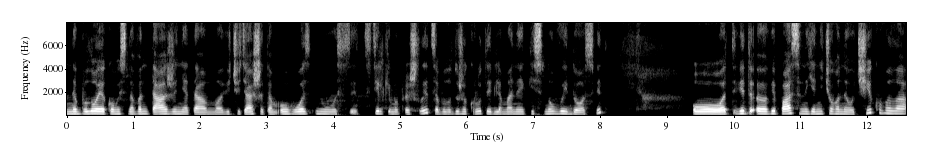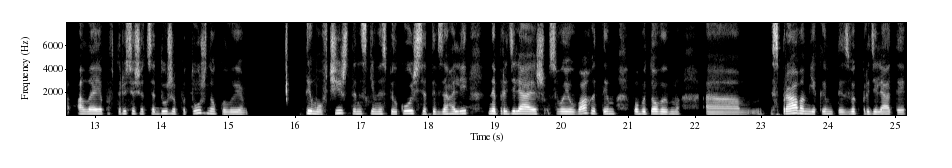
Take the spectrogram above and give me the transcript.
Не було якогось навантаження, там відчуття, що там ого, ну стільки ми пройшли. Це було дуже круто і для мене якийсь новий досвід. От від е, віпасани я нічого не очікувала, але я повторюся, що це дуже потужно, коли ти мовчиш, ти ні з ким не спілкуєшся, ти взагалі не приділяєш своєї уваги тим побутовим а, справам, яким ти звик приділяти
